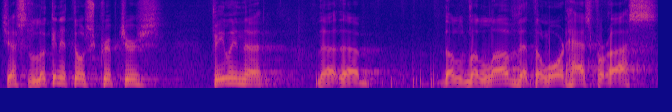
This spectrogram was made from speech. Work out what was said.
just looking at those scriptures, feeling the, the, the, the, the love that the Lord has for us,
